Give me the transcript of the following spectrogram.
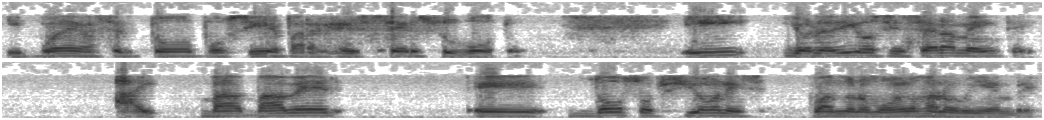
y puedan hacer todo posible para ejercer su voto. Y yo le digo sinceramente, hay, va, va a haber eh, dos opciones cuando nos movemos a noviembre.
